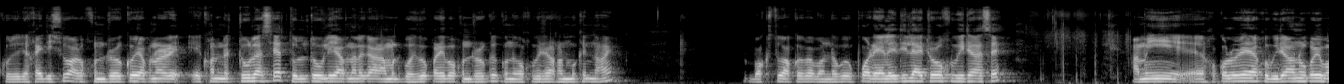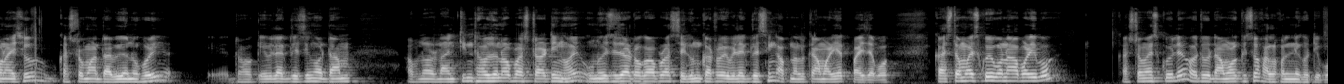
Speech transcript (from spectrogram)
খুলি দেখাই দিছোঁ। আৰু সুন্দৰকৈ আপোনাৰ এইখন টুল আছে টুলটো উলিয়াই আপোনালোকে আৰামত বহিব পাৰিব সুন্দৰকৈ কোনো অসুবিধাৰ সন্মুখীন নহয়। বক্সটো আকৌ এবাৰ বন্ধ কৰি ওপৰত এল ই ডি লাইটৰো সুবিধা আছে। আমি সকলোৰে সুবিধা অনুসৰি বনাইছোঁ কাষ্টমাৰ দাবী অনুসৰি। ধৰক এইবিলাক ড্ৰেছিঙৰ দাম আপোনাৰ নাইনটিন থাউজেণ্ডৰ পৰা ষ্টাৰ্টিং হয় ঊনৈছ হাজাৰ টকাৰ পৰা চেগুন কাঠৰ এইবিলাক ড্ৰেছিং আপোনালোকে আমাৰ ইয়াত পাই যাব। কাষ্টমাইজ কৰি বনাব পাৰিব। কাষ্টমাইজ কৰিলে হয়তো দামৰ কিছু সালসলনি ঘটিব।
